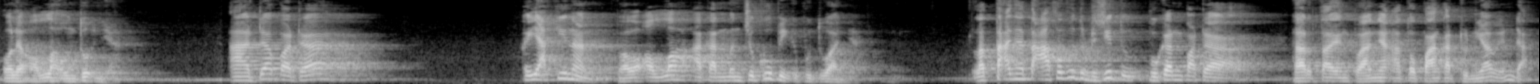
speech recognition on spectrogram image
oleh Allah untuknya. Ada pada keyakinan bahwa Allah akan mencukupi kebutuhannya. Letaknya ta'afuf itu di situ, bukan pada harta yang banyak atau pangkat duniawi, enggak.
